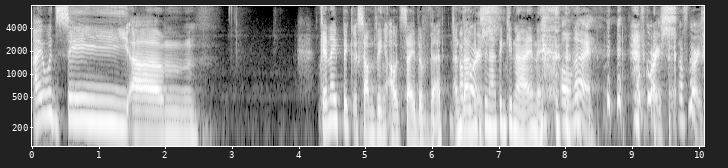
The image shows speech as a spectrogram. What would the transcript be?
I would say, um, can I pick something outside of that? Ang Of dami course. natin kinain eh. Nga eh. of course, of course.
